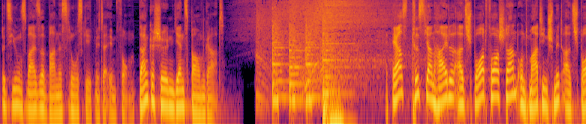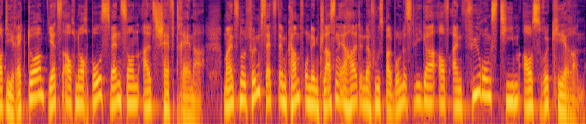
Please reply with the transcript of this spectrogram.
beziehungsweise wann es losgeht mit der Impfung. Dankeschön, Jens Baumgart. Erst Christian Heidel als Sportvorstand und Martin Schmidt als Sportdirektor, jetzt auch noch Bo Svensson als Cheftrainer. Mainz 05 setzt im Kampf um den Klassenerhalt in der Fußball-Bundesliga auf ein Führungsteam aus Rückkehrern.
